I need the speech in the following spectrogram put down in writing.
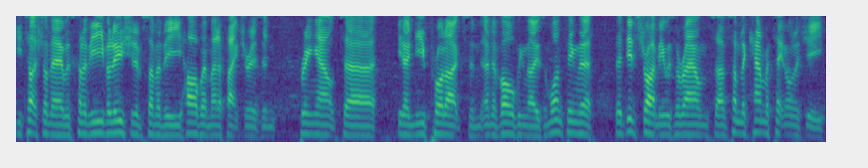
you touched on there was kind of the evolution of some of the hardware manufacturers and bringing out uh, you know new products and, and evolving those. And one thing that that did strike me was around um, some of the camera technology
